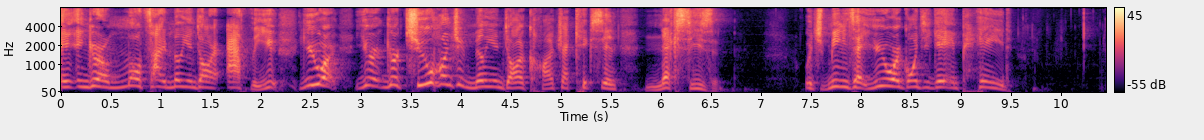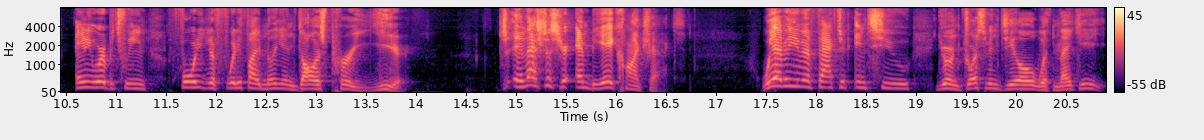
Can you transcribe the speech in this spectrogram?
and, you're a multi-million dollar athlete. You you are your your 200 million dollar contract kicks in next season, which means that you are going to get paid anywhere between 40 to 45 million dollars per year. And that's just your NBA contract. We haven't even factored into your endorsement deal with Nike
